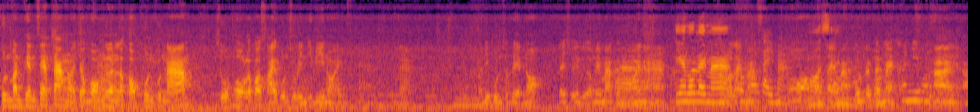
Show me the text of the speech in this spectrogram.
คุณวันเพ็ญแท้ตั้งหน่อยเจ้าของเงิน แล้วขอบคุณคุณน้ำสุวพงษ์แล้วก็สายบุญสุรินทร์ทีวีหน่อยนะวันนี้บุญสำเร็จเนาะได้ช่วยเหลือไม่มากก็น้อยนะฮะพี่เอารถอะไรมา เอารถอะไรมาใส่หมา อ๋อเอามอเตอร์ไซค์มาขนไปหมดไหมมันมีมอเตอร์ไซอ่าค์เอา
